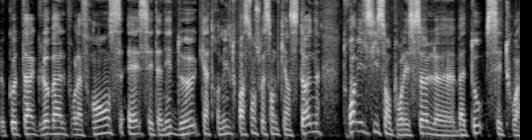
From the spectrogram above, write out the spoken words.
Le quota global pour la France est cette année de 4375 tonnes, 3600 pour les seuls euh, bateaux sétois.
